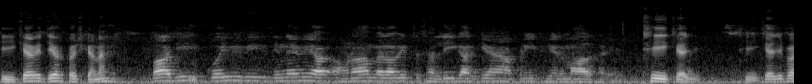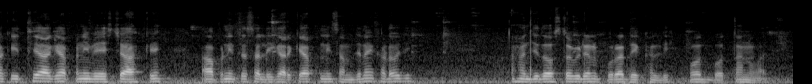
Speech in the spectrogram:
ਠੀਕ ਹੈ ਵੀ ਜੀ ਹੋਰ ਕੁਝ ਕਹਿਣਾ ਹੈ? ਬਸ ਜੀ ਕੋਈ ਵੀ ਵੀਰ ਜਿੰਨੇ ਵੀ ਆਉਣਾ ਮੇਰਾ ਵੀ ਤਸੱਲੀ ਕਰਕੇ ਆ ਆਪਣੀ ਫੇਰ ਮਾਲ ਖੜੇ। ਠੀਕ ਹੈ ਜੀ ਠੀਕ ਹੈ ਜੀ। ਬਾਕੀ ਇੱਥੇ ਆ ਕੇ ਆਪਣੀ ਵੇਸ ਚਾਹ ਕੇ ਆਪਣੀ ਤਸੱਲੀ ਕਰਕੇ ਆਪਣੀ ਸਮਝਣਾ ਖੜੋ ਜੀ। ਹਾਂਜੀ ਦੋਸਤੋ ਵੀਡੀਓ ਨੂੰ ਪੂਰਾ ਦੇਖਣ ਲਈ ਬਹੁਤ ਬਹੁਤ ਧੰਨਵਾਦ ਜੀ।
